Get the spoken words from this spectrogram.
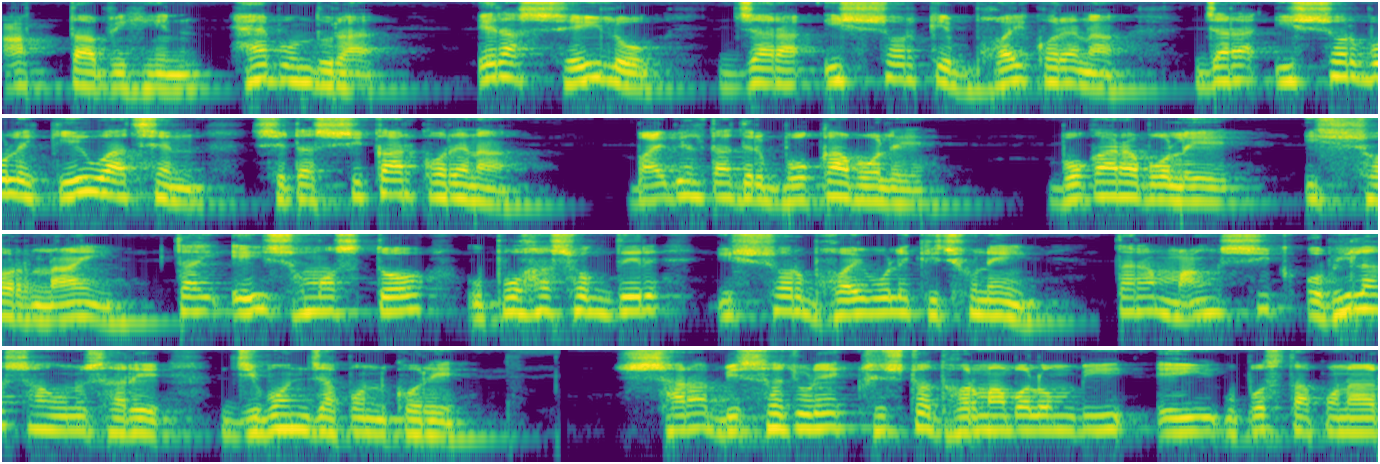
আত্মাবিহীন। হ্যাঁ বন্ধুরা, এরা সেই লোক যারা ঈশ্বরকে ভয় করে না, যারা ঈশ্বর বলে কেউ আছেন সেটা স্বীকার করে না। বাইবেল তাদের বোকা বলে, বোকারা বলে, ঈশ্বর নাই। তাই এই সমস্ত উপহাসকদের ঈশ্বর ভয় বলে কিছু নেই। তারা মাংসিক অভিলাষা অনুসারে জীবনযাপন করে। সারা বিশ্বজুড়ে খ্রিস্ট ধর্মাবলম্বী এই উপস্থাপনার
